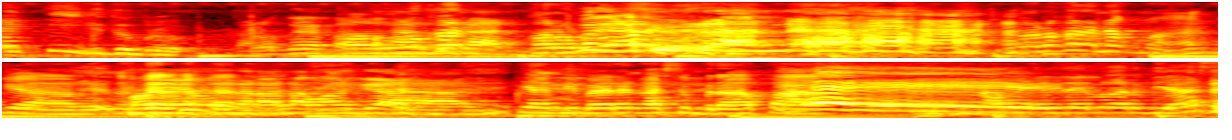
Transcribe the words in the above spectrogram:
IT gitu bro? Kalau gue apa? Kalau kan- Pengangguran. kalau kan- pengangguran. Kalau kan anak magang, iya bener anak magang. yang dibayar nggak seberapa. Hey. Tapi saya luar biasa.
